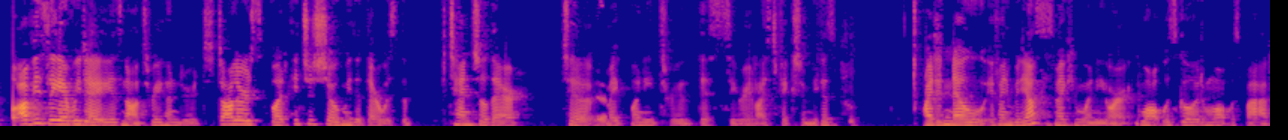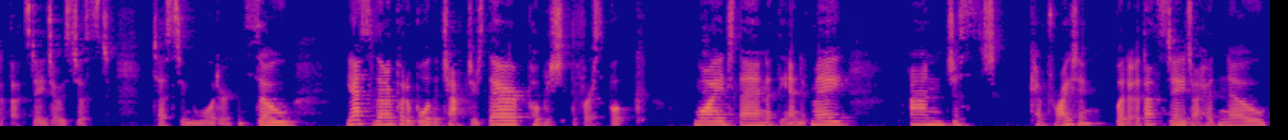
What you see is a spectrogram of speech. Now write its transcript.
Obviously, every day is not $300, but it just showed me that there was the potential there to yeah. make money through this serialized fiction because I didn't know if anybody else was making money or what was good and what was bad at that stage. I was just testing the water. So, yeah, so then I put up all the chapters there, published the first book wide then at the end of May, and just kept writing. But at that stage, I had no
